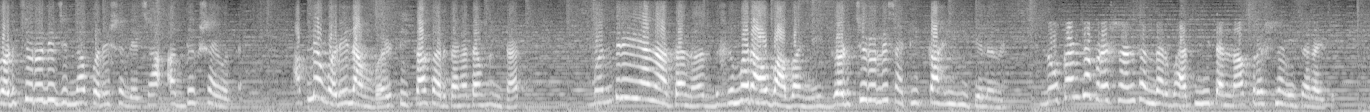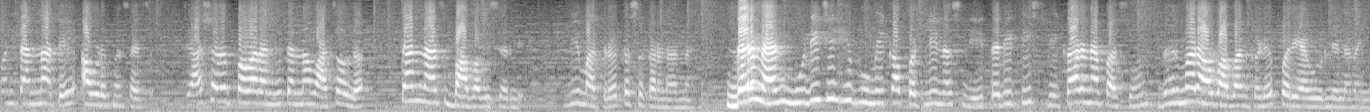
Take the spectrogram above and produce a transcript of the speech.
गडचिरोली जिल्हा परिषदेच्या अध्यक्ष होत्या. आपल्या वडिलांवर टीका करताना त्या म्हणतात मंत्री या नात्यानं धर्मराव बाबांनी गडचिरोलीसाठी काहीही केलं नाही. लोकांच्या प्रश्नांसंदर्भात मी त्यांना प्रश्न विचारायचे पण त्यांना ते आवडत नसायचं. ज्या शरद पवारांनी त्यांना वाचवलं त्यांनाच बाबा विसरले. मी मात्र तसं करणार नाही. दरम्यान मुलीची ही भूमिका पटली नसली तरी ती स्वीकारण्यापासून धर्मराव बाबांकडे पर्याय उरलेला नाही.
